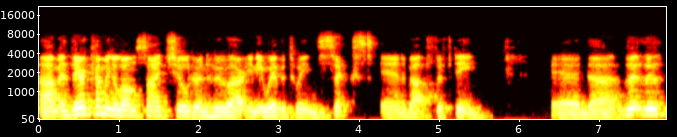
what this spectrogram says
Um, and they're coming alongside children who are anywhere between six and about 15. And uh, the, the,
